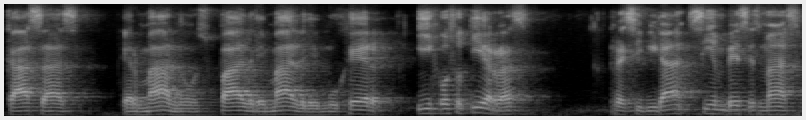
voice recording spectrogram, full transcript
casas, hermanos, padre, madre, mujer, hijos o tierras, recibirá cien veces más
